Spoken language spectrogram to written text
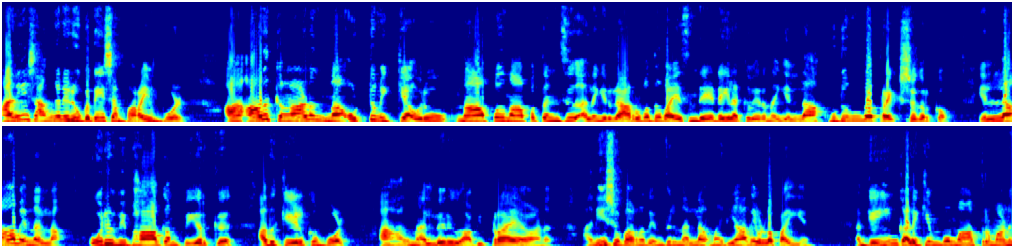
അനീഷ് അങ്ങനെ ഒരു ഉപദേശം പറയുമ്പോൾ അത് കാണുന്ന ഒട്ടുമിക്ക ഒരു നാൽപ്പത് നാൽപ്പത്തഞ്ച് അല്ലെങ്കിൽ ഒരു അറുപത് വയസ്സിന്റെ ഇടയിലൊക്കെ വരുന്ന എല്ലാ കുടുംബ പ്രേക്ഷകർക്കും എല്ലാം എന്നല്ല ഒരു വിഭാഗം പേർക്ക് അത് കേൾക്കുമ്പോൾ ആ അത് നല്ലൊരു അഭിപ്രായമാണ്. അനീഷ് പറഞ്ഞത് എന്തൊരു നല്ല മര്യാദയുള്ള പയ്യൻ. ഗെയിം കളിക്കുമ്പോൾ മാത്രമാണ്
